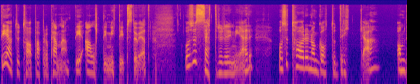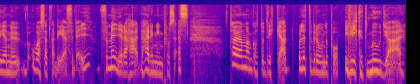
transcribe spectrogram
det är att du tar papper och penna. Det är alltid mitt tips, du vet. Och så sätter du dig ner och så tar du något gott att dricka. Om det nu, oavsett vad det är för dig. För mig är det här, det här är min process. Så tar jag något gott att dricka och lite beroende på i vilket mood jag är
